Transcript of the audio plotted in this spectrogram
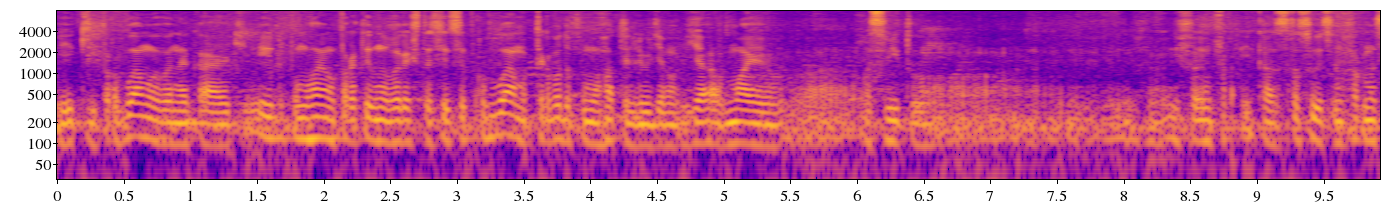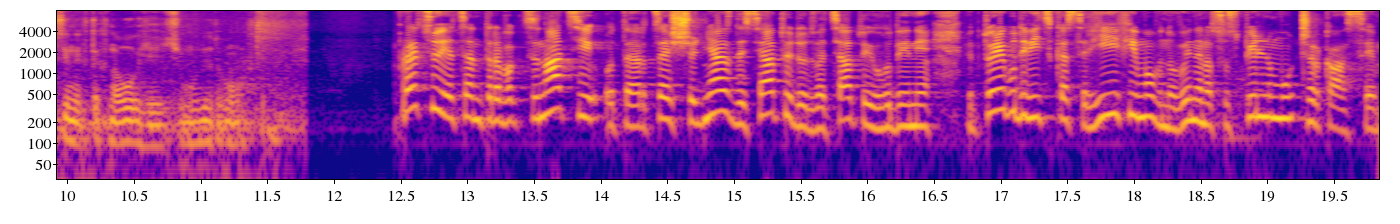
які проблеми виникають, і допомагаємо оперативно вирішити всі ці проблеми. Треба допомагати людям. Я маю е, освіту, яка стосується інформаційних технологій, чому допомогти. Працює центр вакцинації ОТРЦ щодня з 10 до 20 години. Вікторія Будовіцька, Сергій Єфімов. Новини на Суспільному. Черкаси.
